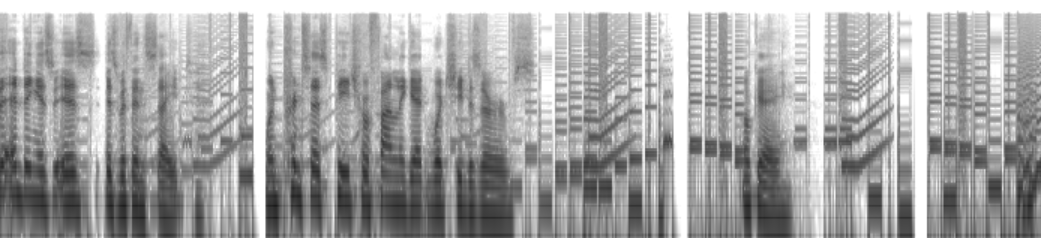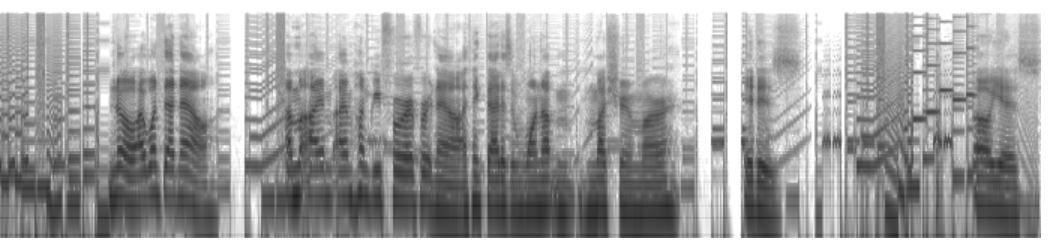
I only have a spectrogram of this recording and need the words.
ending is is is within sight. When Princess Peach will finally get what she deserves. Okay. No, I want that now. I'm I'm I'm hungry for it now. I think that is a one-up mushroom, Mar. It is. Oh yes.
